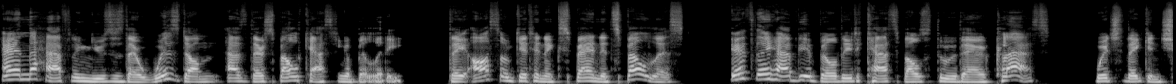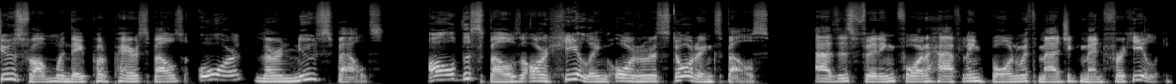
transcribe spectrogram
and the halfling uses their wisdom as their spellcasting ability. They also get an expanded spell list if they have the ability to cast spells through their class, which they can choose from when they prepare spells or learn new spells. All the spells are healing or restoring spells, as is fitting for a halfling born with magic meant for healing.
